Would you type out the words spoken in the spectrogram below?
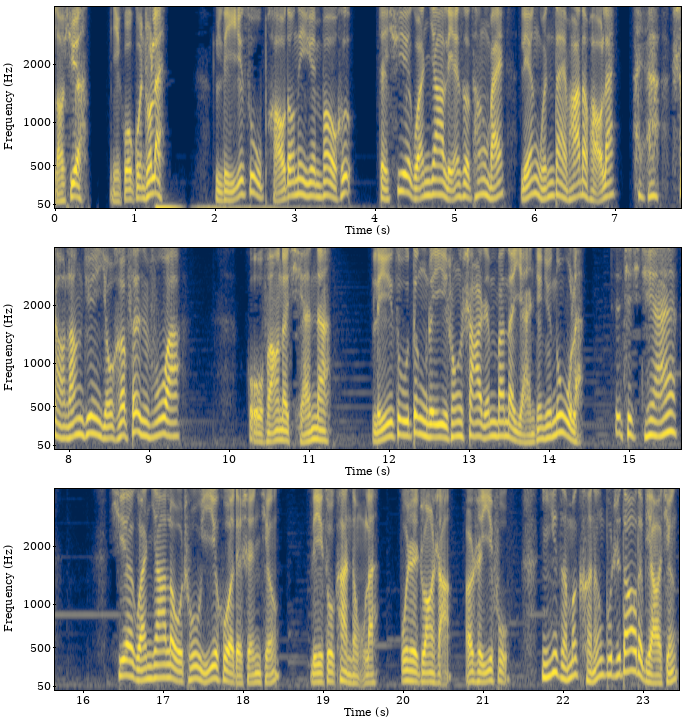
老薛，你给我滚出来！李素跑到内院报贺，这薛管家脸色苍白，连滚带爬的跑来。哎呀，少郎君有何吩咐啊？库房的钱呢？李素瞪着一双杀人般的眼睛就怒了。这钱钱。薛管家露出疑惑的神情，李素看懂了，不是装傻，而是一副“你怎么可能不知道”的表情。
